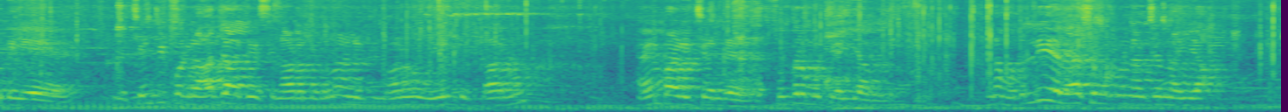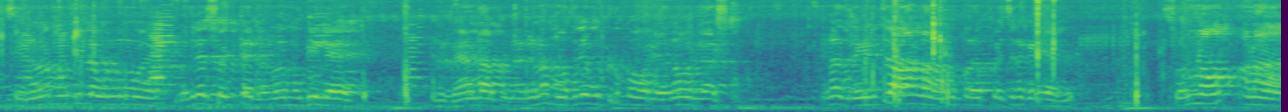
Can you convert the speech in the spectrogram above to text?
என்னுடைய இந்த செஞ்சிப்பட் ராஜா தேச நாடகம் தான் எனக்கு மனம் உயர்த்துக்கு காரணம். மேம்பாடி சேர்ந்த சுந்தரமூர்த்தி ஐயா அவர்கள். ஏன்னா முதல்லயே வேஷம் கொடுக்கணும்னு நினச்சேன் ஐயா. சரி நல்ல முடியல ஒன்றும் முதல்ல சொல்லிட்டேன். நல்ல முடியல. எனக்கு வேண்டாம் அப்படின்னா முதலே விட்டுருப்போம் அவர் எதனா ஒரு வேஷம். ஏன்னா அதில் எடுத்து ஆகலாம். ஒன்றும் பிரச்சனை கிடையாது. சொன்னோம். ஆனால்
